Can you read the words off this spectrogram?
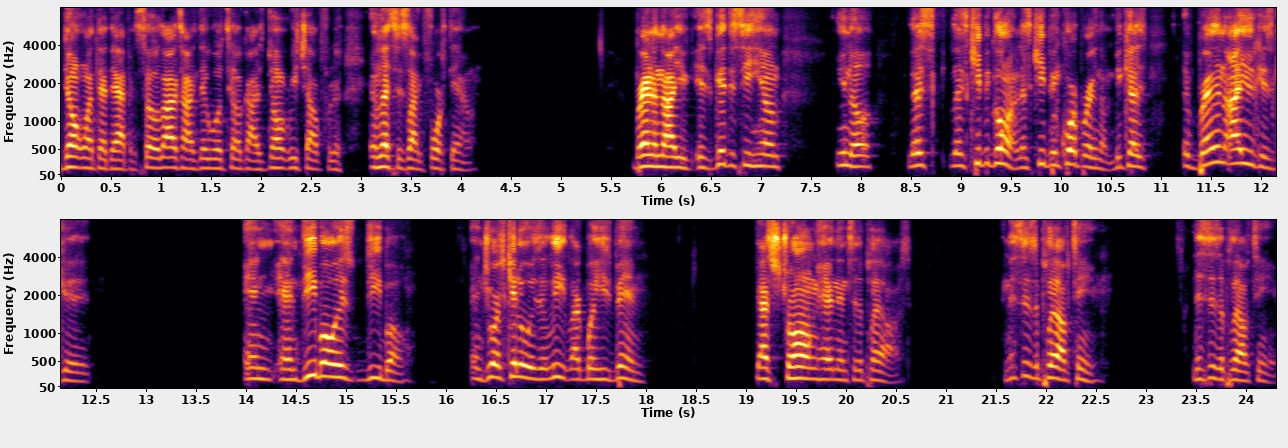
Don't want that to happen. So a lot of times they will tell guys don't reach out for the unless it's like fourth down. Brandon Aiyuk, it's good to see him. You know, let's let's keep it going. Let's keep incorporating them because if Brandon Aiyuk is good, and and Deebo is Deebo, and George Kittle is elite like what he's been. That's strong heading into the playoffs. And this is a playoff team. This is a playoff team.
